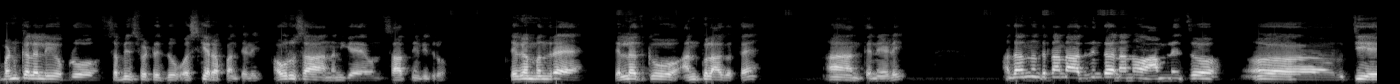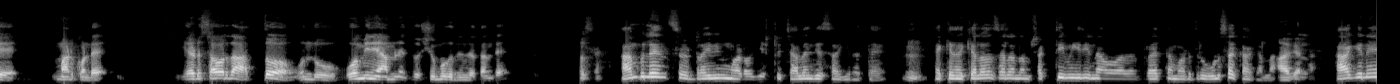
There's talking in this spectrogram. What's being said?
ಬಣ್ಕಲಲ್ಲಿ ಒಬ್ರು ಸಬ್ ಇನ್ಸ್ಪೆಕ್ಟರ್ ಇದ್ದು ಹೊಸ್ಕೇರಪ್ಪ ಅಂತೇಳಿ ಅವರು ಸಹ ನನಗೆ ಒಂದು ಸಾಥ್ ನೀಡಿದ್ರು. ಬಂದ್ರೆ ಎಲ್ಲದಕ್ಕೂ ಅನುಕೂಲ ಆಗುತ್ತೆ ಆ, ಅಂತೇಳಿ ಹೇಳಿ. ಅದಾದ ನಂತರ ನಾನು ಅದರಿಂದ ನಾನು ಆಂಬುಲೆನ್ಸ್ ವೃತ್ತಿ ಮಾಡ್ಕೊಂಡೆ. ಎರಡು ಸಾವಿರದ ಹತ್ತು ಒಂದು ಓಮಿನಿ ಆಂಬುಲೆನ್ಸ್ ಶಿವಮೊಗ್ಗದಿಂದ ತಂದೆ. ಆಂಬ್ಯುಲೆನ್ಸ್ ಡ್ರೈವಿಂಗ್ ಮಾಡುವಾಗ ಎಷ್ಟು ಚಾಲೆಂಜಸ್ ಆಗಿರುತ್ತೆ. ಯಾಕೆಂದ್ರೆ ಕೆಲವೊಂದ್ಸಲ ನಮ್ ಶಕ್ತಿ ಮೀರಿ ನಾವು ಅದನ್ನ ಪ್ರಯತ್ನ ಮಾಡಿದ್ರು ಉಳ್ಸಕ್ ಆಗಲ್ಲ. ಆಗಲ್ಲ ಹಾಗೇನೆ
